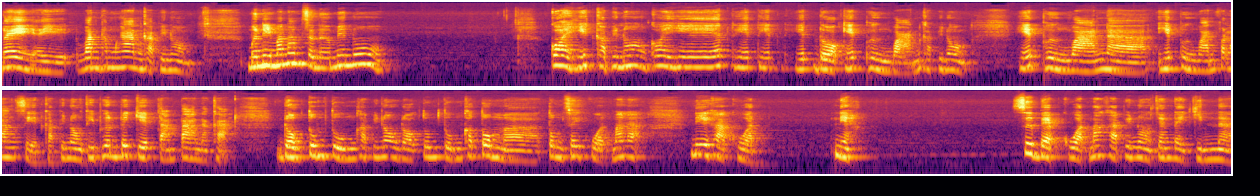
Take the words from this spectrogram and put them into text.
ในไอ้วันทำงานค่ะพี่น้องเมื้อนี้มานำเสนอเมนูก้อยเฮ็ดค่ะพี่น้องก้อยเฮ็ดเฮ็ดเฮ็ดเฮ็ดดอกเฮ็ดผึ่งหวานค่ะพี่น้องเฮ็ดผึ่งหวานน่ะเฮ็ดผึ่งหวานฝรั่งเศสค่ะพี่น้องที่เพิ่อนไปเก็บตามป่าน่ะค่ะ ดอกตุ่มๆค่ะพี่น้องดอกตุ่มๆเขาต้มอ่าต้มใส่ขวดมาละนี่ค่ะ ขวด เนี่ย ซื้อแบบขวดมากค่ะ พี่น้องจังได้กินน่ะ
